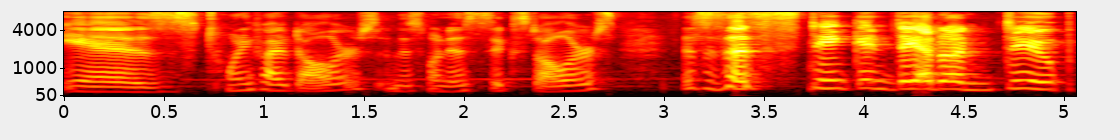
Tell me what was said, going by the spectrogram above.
is $25 and this one is $6 this is a stinking dead on dupe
